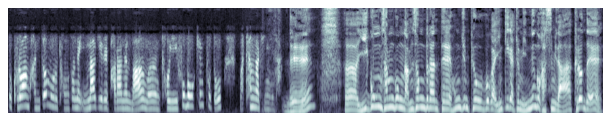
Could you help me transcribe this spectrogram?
또 그러한 관점으로 경선에 임하기를 바라는 마음은 저희 후보 캠프도 마찬가지입니다. 네. 아, 2030 남성들한테 홍준표 후보가 인기가 좀 있는 것 같습니다. 그런데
